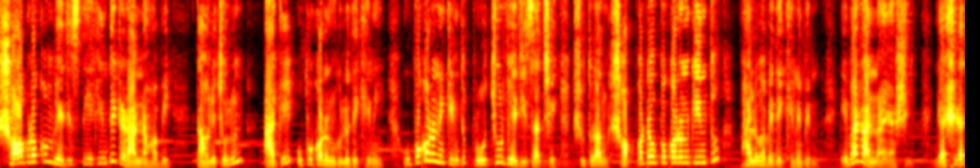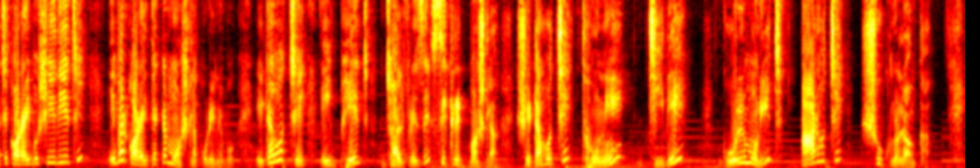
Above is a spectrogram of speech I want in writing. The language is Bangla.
সব রকম ভেজেস দিয়ে কিন্তু এটা রান্না হবে। তাহলে চলুন আগে উপকরণগুলো দেখে নিই। উপকরণে কিন্তু প্রচুর ভেজিস আছে। সুতরাং সবকটা উপকরণ কিন্তু ভালোভাবে দেখে নেবেন। এবার রান্নায় আসি। গ্যাসের আছে কড়াই বসিয়ে দিয়েছি। এবার কড়াইতে একটা মশলা করে নেব। এটা হচ্ছে এই ভেজ ঝালফ্রেজের সিক্রেট মশলা। সেটা হচ্ছে ধনে, জিরে, গোলমরিচ আর হচ্ছে শুকনো লঙ্কা।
